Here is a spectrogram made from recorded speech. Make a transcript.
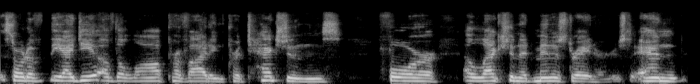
sort of the idea of the law providing protections for election administrators. And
